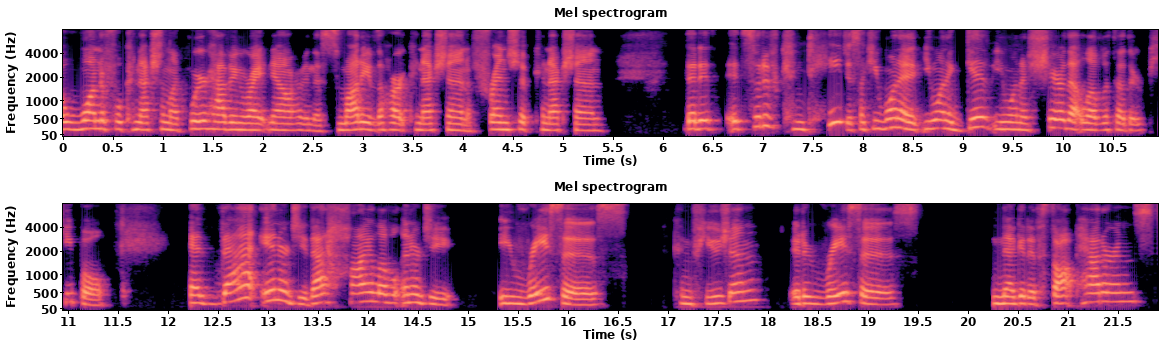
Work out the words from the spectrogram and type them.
a wonderful connection like we're having right now, having this samadhi of the heart connection, a friendship connection, that it, it's sort of contagious. Like you want to you want to give, you want to share that love with other people. And that energy, that high level energy erases confusion, it erases negative thought patterns.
